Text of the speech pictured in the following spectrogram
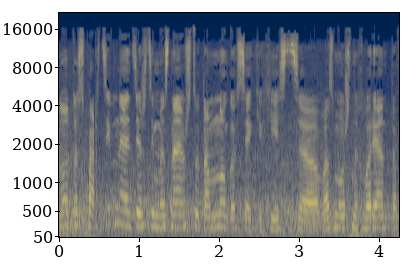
но это спортивной одежде мы знаем, что там много всяких есть э, возможных вариантов,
